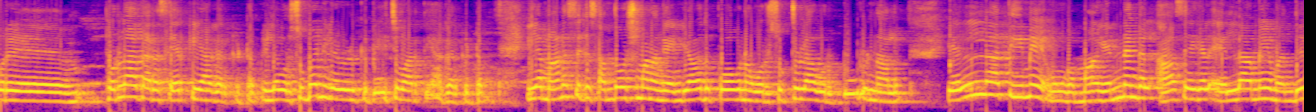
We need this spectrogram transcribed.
ஒரு பொருளாதார சேர்க்கையாக இருக்கட்டும் இல்லை ஒரு சுப நிகழ்வுகளுக்கு பேச்சுவார்த்தையாக இருக்கட்டும் இல்லை மனசுக்கு சந்தோஷமாக நாங்கள் எங்கேயாவது போகணும் ஒரு சுற்றுலா ஒரு டூருனாலும் எல்லாத்தையுமே உங்கள் ம எண்ணங்கள் ஆசைகள் எல்லாமே வந்து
